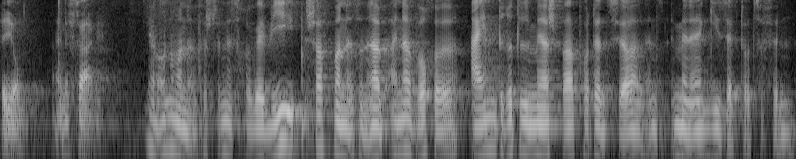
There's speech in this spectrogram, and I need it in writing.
Herr Jung, eine Frage. Ja, auch nochmal eine Verständnisfrage. Wie schafft man es innerhalb einer Woche, ein Drittel mehr Sparpotenzial im Energiesektor zu finden?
